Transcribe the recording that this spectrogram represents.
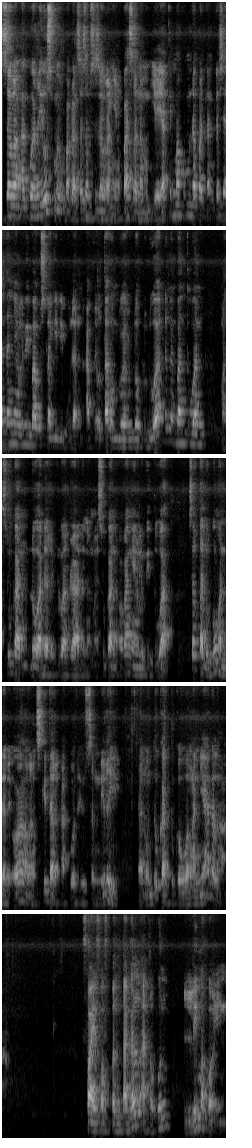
Seorang Aquarius merupakan sosok seseorang yang pasrah namun ia yakin mampu mendapatkan kesehatan yang lebih bagus lagi di bulan April tahun 2022 dengan bantuan masukan doa dari keluarga dengan masukan orang yang lebih tua serta dukungan dari orang-orang sekitar Aquarius sendiri. Dan untuk kartu keuangannya adalah Five of Pentacle ataupun 5 koin.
